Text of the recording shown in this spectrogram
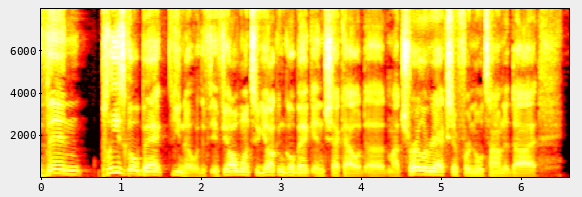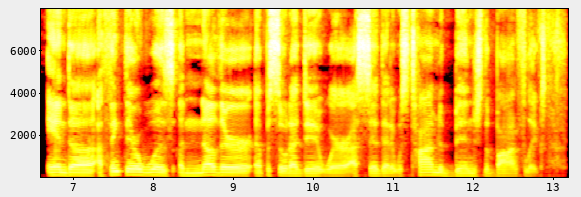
then please go back. You know, if, if y'all want to, y'all can go back and check out uh, my trailer reaction for No Time to Die. And uh, I think there was another episode I did where I said that it was time to binge the Bond flicks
